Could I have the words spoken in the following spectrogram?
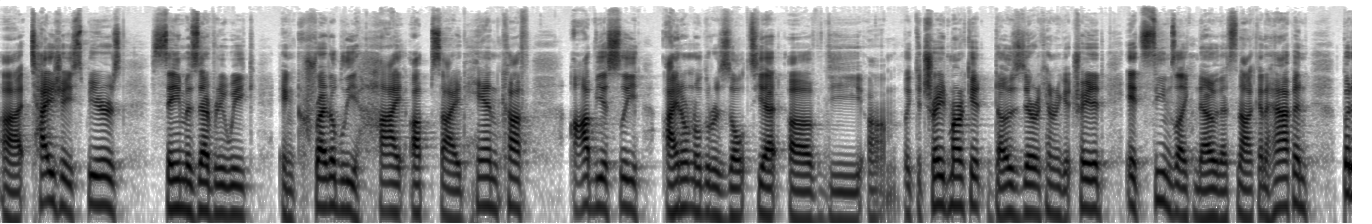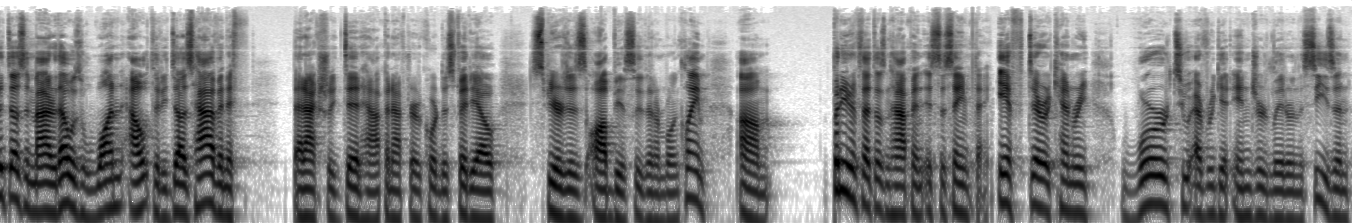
Uh, Tyjae Spears, same as every week, incredibly high upside handcuff. Obviously, I don't know the results yet of the um, like the trade market. Does Derrick Henry get traded? It seems like no, that's not going to happen. But it doesn't matter. That was one out that he does have, and if that actually did happen after I record this video, Spears is obviously the number one claim. Um, but even if that doesn't happen, it's the same thing. If Derrick Henry were to ever get injured later in the season,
